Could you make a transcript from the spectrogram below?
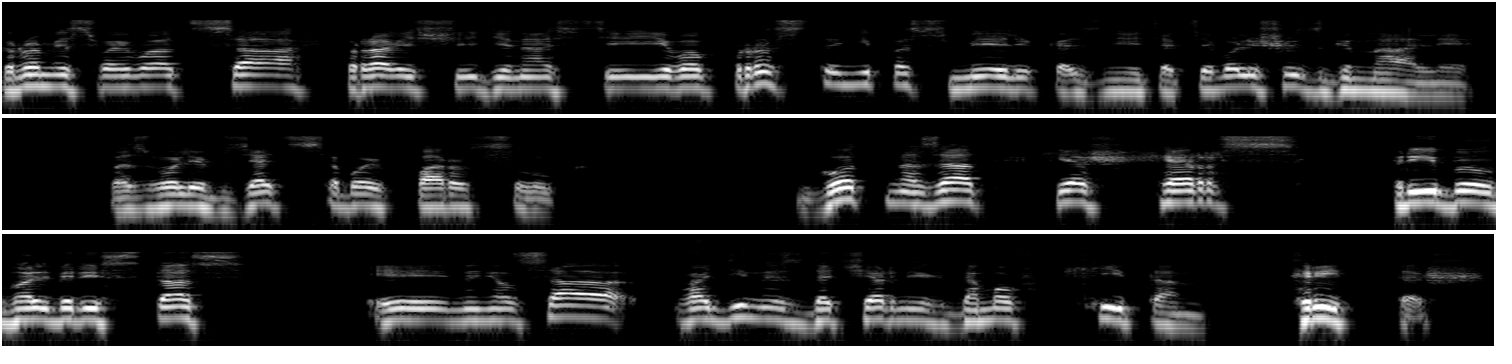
Кроме своего отца в правящей династии его просто не посмели казнить, а всего лишь изгнали, позволив взять с собой пару слуг. Год назад Хешхерс прибыл в Альберистас и нанялся в один из дочерних домов Хитан, Криттеш.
